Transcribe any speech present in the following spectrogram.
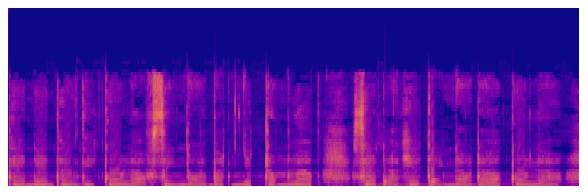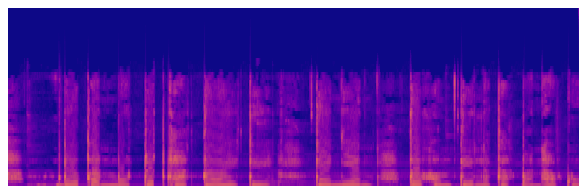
Thế nên thường thì cô là học sinh nổi bật nhất trong lớp. Xét ở khía cạnh nào đó, cô là đứa con một rất khác tôi. Tuy tuy nhiên, tôi không tin là các bạn học của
